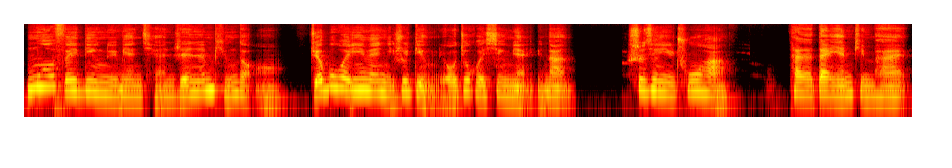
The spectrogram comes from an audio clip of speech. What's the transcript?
墨菲定律面前人人平等，绝不会因为你是顶流就会幸免于难。事情一出哈，他的代言品牌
